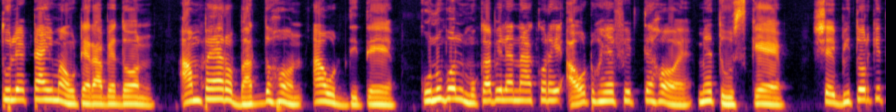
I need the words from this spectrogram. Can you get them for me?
তুলে টাইম আউটের আবেদন। আম্পায়ারও বাধ্য হন আউট দিতে। কোনো বল মোকাবিলা না করেই আউট হয়ে ফিরতে হয় ম্যাথুসকে সেই বিতর্কিত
